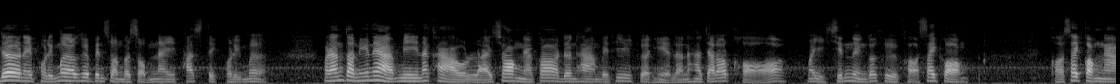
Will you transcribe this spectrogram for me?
เดอร์ในโพลิเมอร์คือเป็นส่วนผสมในพลาสติกโพลิเมอร์ เพราะฉะนั้นตอนนี้เนี่ยมีนักข่าวหลายช่องเนี่ยก็เดินทางไปที่เกิดเหตุแล้วนะฮะจารอดขอมาอีกชิ้นหนึ่งก็คือขอไส้กรอง ขอไส้กรองน้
